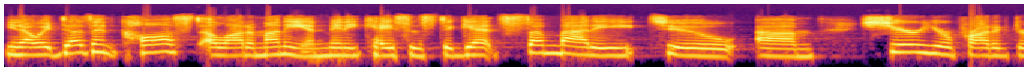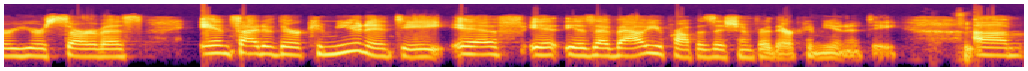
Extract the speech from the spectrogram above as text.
You know, it doesn't cost a lot of money in many cases to get somebody to um, share your product or your service inside of their community if it is a value proposition for their community. Um,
